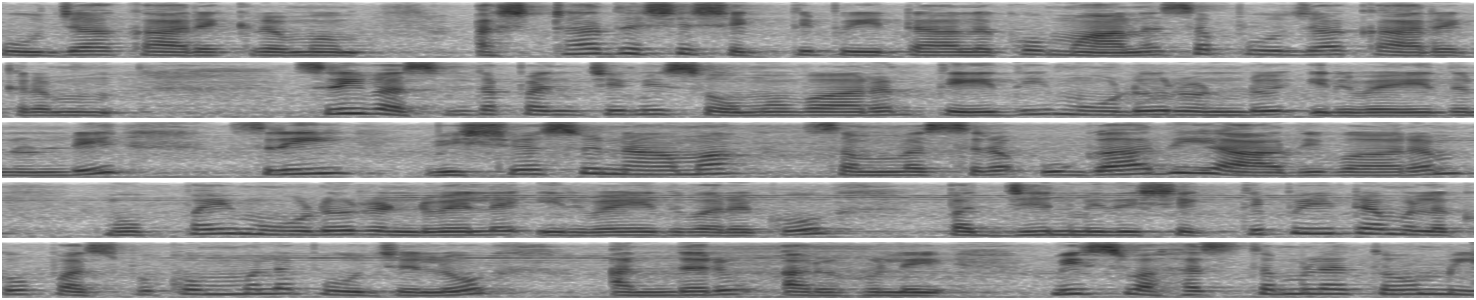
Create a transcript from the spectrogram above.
పూజా కార్యక్రమం. అష్టాదశ శక్తిపీఠాలకు మానస పూజా కార్యక్రమం. శ్రీ వసంత పంచమి సోమవారం తేదీ మూడు రెండు ఇరవై ఐదు నుండి శ్రీ విశ్వసునామ సంవత్సర ఉగాది ఆదివారం ముప్పై మూడు రెండు వేల ఇరవై ఐదు వరకు పద్దెనిమిది శక్తిపీఠములకు పసుపు కొమ్ముల పూజలో అందరూ అర్హులే. మీ స్వహస్తములతో మీ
